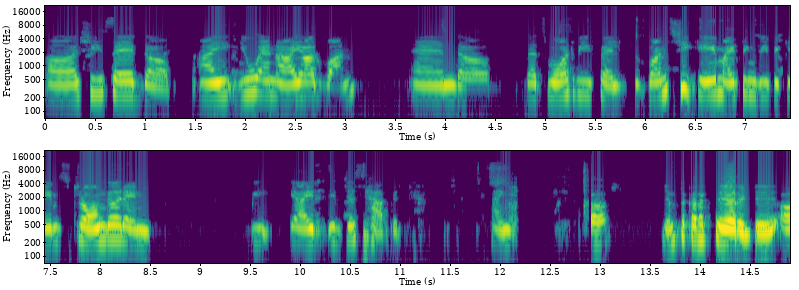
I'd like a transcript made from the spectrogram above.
Uh, she said, uh, "I, you, and I are one," and uh, that's what we felt. Once she came, I think we became stronger, and we, yeah, it, it just happened. Thank you. ఎంత కనెక్ట్ అయ్యారంటే ఆ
